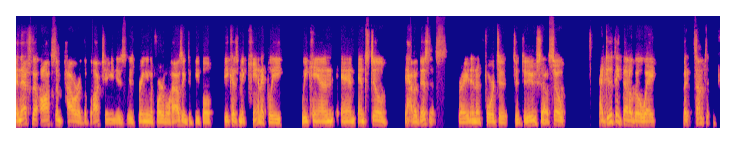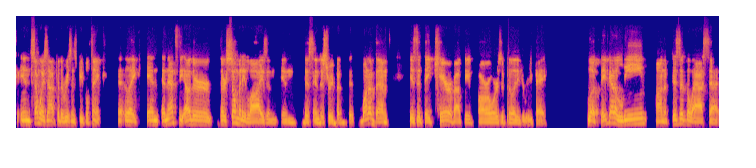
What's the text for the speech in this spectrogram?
And that's the awesome power of the blockchain is, is bringing affordable housing to people because mechanically we can and, and still have a business, right? And afford to, to, to do so. So I do think that'll go away but some in some ways not for the reasons people think. Uh, like and and that's the other there's so many lies in in this industry but one of them is that they care about the borrower's ability to repay. Look they've got a lien on a physical asset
